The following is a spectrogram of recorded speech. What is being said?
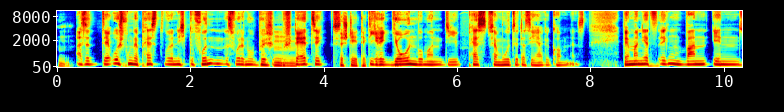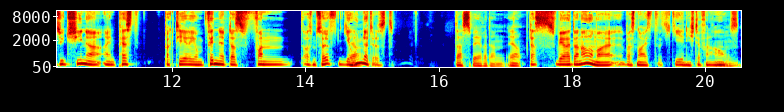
Hm. Also der Ursprung der Pest wurde nicht gefunden, es wurde nur hm. bestätigt, bestätigt, die Region, wo man die Pest vermutet, dass sie hergekommen ist. Wenn man jetzt irgendwann in Südchina ein Pestbakterium findet, das von aus dem 12. Jahrhundert ja. ist, das wäre dann, ja. Das wäre dann auch nochmal was Neues. Ich gehe nicht davon aus. Mhm.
